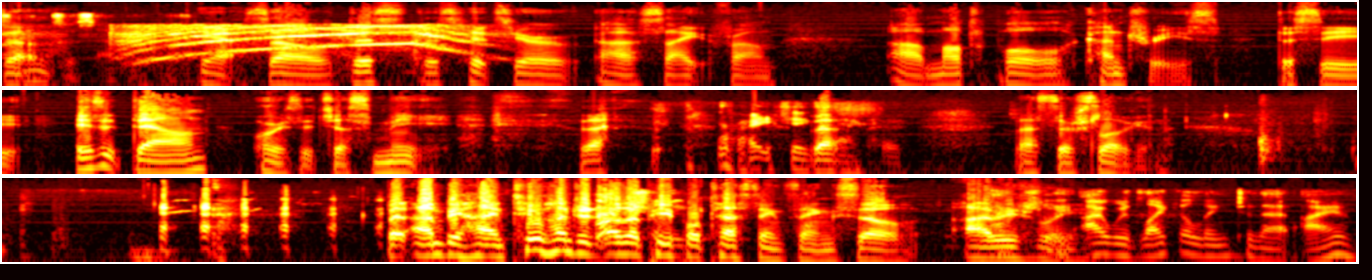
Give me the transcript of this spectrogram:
So- is up. Yeah, so this this hits your uh, site from uh, multiple countries to see is it down or is it just me? that, Right, exactly. that's their slogan. but I'm behind 200 other people testing things, so obviously, Actually, I would like a link to that. I am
